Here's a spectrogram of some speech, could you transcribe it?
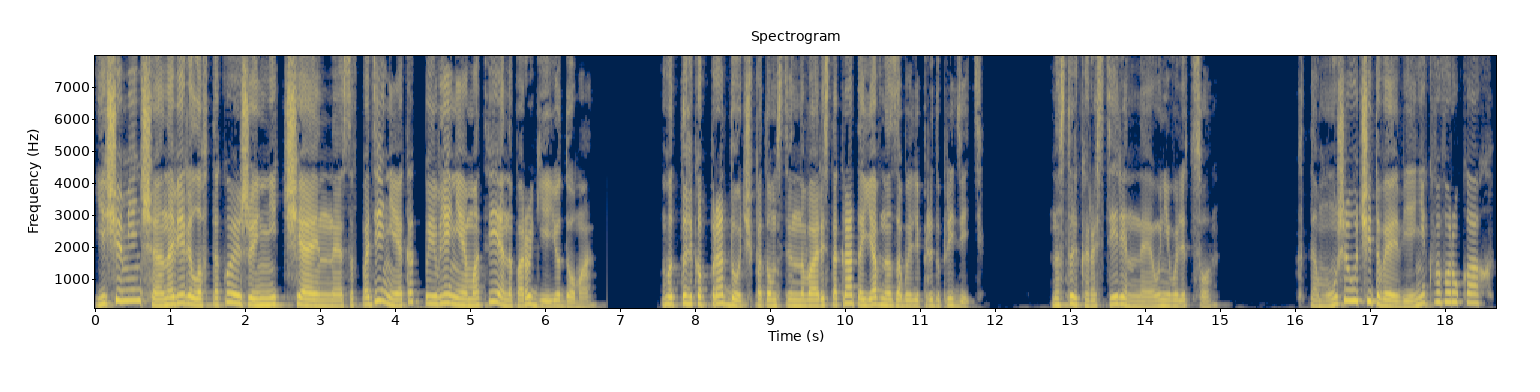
Еще меньше она верила в такое же нечаянное совпадение, как появление Матвея на пороге ее дома. Вот только про дочь потомственного аристократа явно забыли предупредить. Настолько растерянное у него лицо. К тому же, учитывая веник в его руках,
